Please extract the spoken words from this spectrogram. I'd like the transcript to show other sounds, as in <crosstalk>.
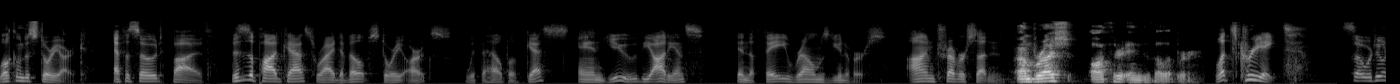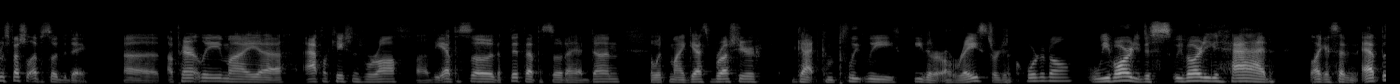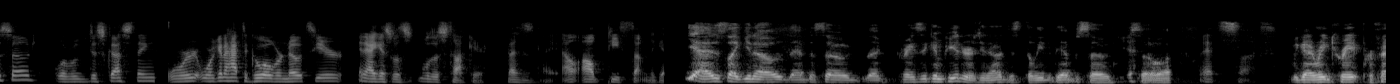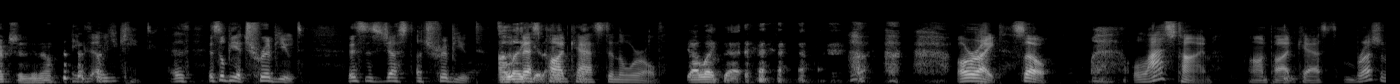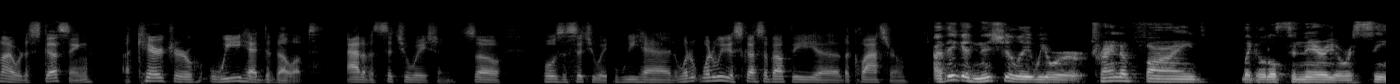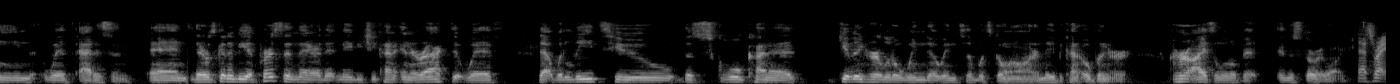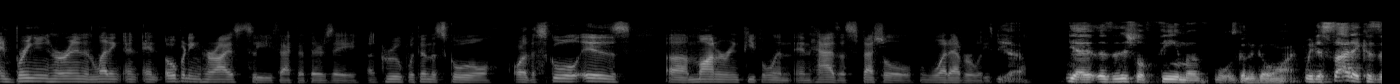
Welcome to Story Arc, Episode 5. This is a podcast where I develop story arcs with the help of guests and you, the audience, in the Fey Realms universe. I'm Trevor Sutton. I'm Brush, author and developer. Let's create! So, we're doing a special episode today. Uh, apparently, my uh, applications were off. Uh, the episode, the fifth episode I had done with my guest Brush here, got completely either erased or just recorded all. We've already just we've already had like I said, an episode where we've discussed things. We're, we're gonna have to go over notes here, and I guess we'll we'll just talk here. That's I'll, I'll piece something together. Yeah, it's like you know the episode, the crazy computers. You know, just deleted the episode. Yeah. So uh, that sucks. We gotta recreate perfection. You know. exactly. Oh, you can't do that. This will be a tribute. This is just a tribute to I the like best it. podcast like in the world. Yeah, I like that. <laughs> All right. So last time on podcast, Brush and I were discussing a character we had developed out of a situation. So, what was the situation we had? What what did we discuss about the uh, the classroom? I think initially we were trying to find like a little scenario or scene with Addison, and there was going to be a person there that maybe she kind of interacted with that would lead to the school kind of giving her a little window into what's going on, or maybe kind of opening her her eyes a little bit in the storyline. That's right, and bringing her in and letting and, and opening her eyes to the fact that there's a, a group within the school, or the school is uh, monitoring people and, and has a special whatever with these people. Yeah yeah, there's an initial theme of what was going to go on. We decided because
